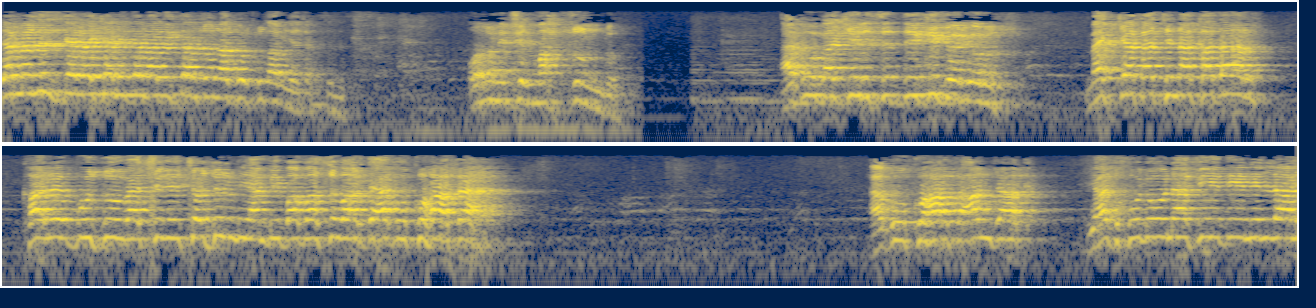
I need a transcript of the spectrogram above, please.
demeniz gerekeni demedikten sonra kurtulamayacaksınız. Onun için mahzundu. Ebu Bekir Sıddık'ı görüyoruz. Mekke fethine kadar karı, buzu ve çığı çözülmeyen bir babası vardı Ebu Kuhafe. Ebu Kuhafe ancak يَدْخُلُونَ ف۪ي دِينِ اللّٰهِ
